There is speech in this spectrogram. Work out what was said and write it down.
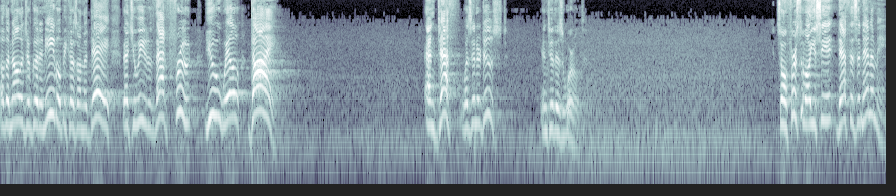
of the knowledge of good and evil, because on the day that you eat of that fruit, you will die. And death was introduced into this world. So, first of all, you see death as an enemy.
